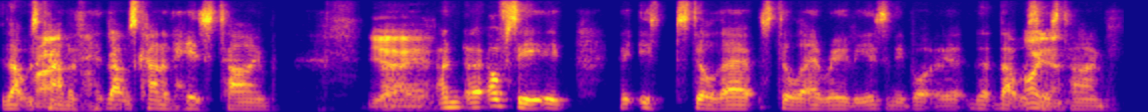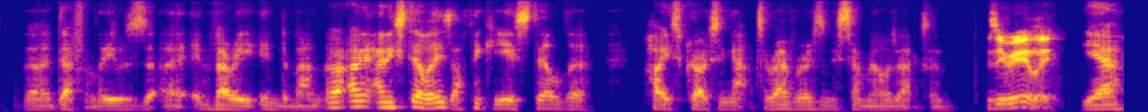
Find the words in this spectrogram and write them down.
That was Right, kind of okay. that was kind of his time. Yeah, Uh, yeah. and uh, obviously it he's still there, still there, really, isn't he? But uh, that that was Oh, his yeah. time. Uh, definitely, he was uh, very in demand, uh, and he still is. I think he is still the highest grossing actor ever, isn't he, Samuel Jackson? Is he really? Yeah,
